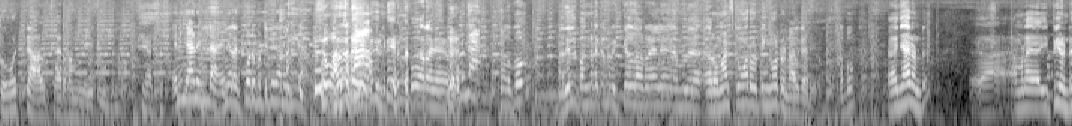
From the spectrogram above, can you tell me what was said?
തോറ്റ ആൾക്കാർ നമ്മൾ ഏറ്റുമുട്ടുന്നതാണ് ഇനി ഞാനില്ല ഇനി റെക്കോർഡ് പട്ടിക ഞാൻ ഇല്ല. അപ്പം അതിൽ പങ്കെടുക്കേണ്ട വ്യക്തികൾ എന്ന് പറഞ്ഞാൽ നമ്മൾ റൊമാൻസ് കുമാർ തൊട്ട് ഇങ്ങോട്ടുണ്ട് ആൾക്കാർ അപ്പം ഞാനുണ്ട്. നമ്മുടെ ഇപ്പിയുണ്ട്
